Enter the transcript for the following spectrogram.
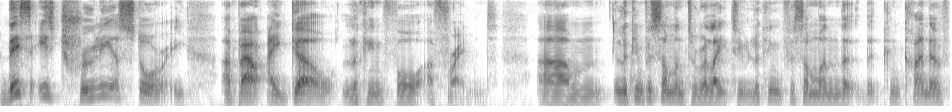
This is truly a story about a girl looking for a friend um, looking for someone to relate to, looking for someone that, that can kind of,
